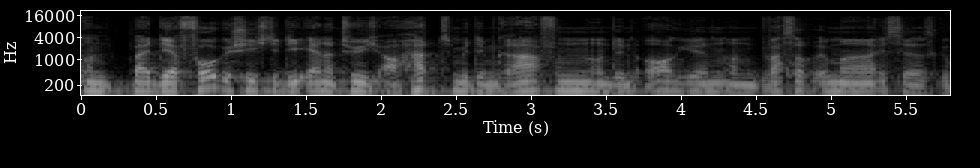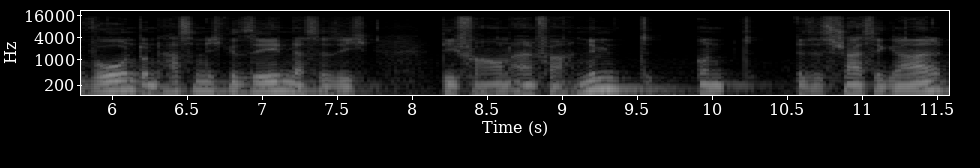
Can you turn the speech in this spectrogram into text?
Und bei der Vorgeschichte, die er natürlich auch hat mit dem Grafen und den Orgien und was auch immer, ist er das gewohnt und hast du nicht gesehen, dass er sich die Frauen einfach nimmt und es ist scheißegal.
